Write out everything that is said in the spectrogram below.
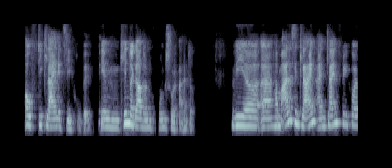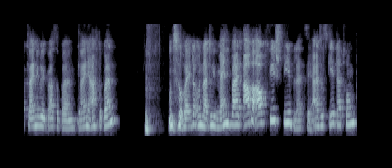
auf die kleine Zielgruppe im Kindergarten und Grundschulalter. Wir äh, haben alles in klein, einen kleinen Freefall, kleine Wildwasserbahn, kleine Achterbahn und so weiter und natürlich Märchenwald, aber auch viel Spielplätze. Also es geht darum,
